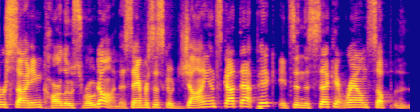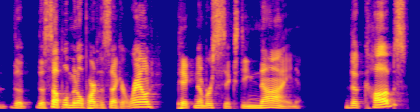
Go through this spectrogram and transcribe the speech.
for signing Carlos Rodon. The San Francisco Giants got that pick. It's in the second round, sup- the, the supplemental part of the second round, pick number 69. The Cubs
